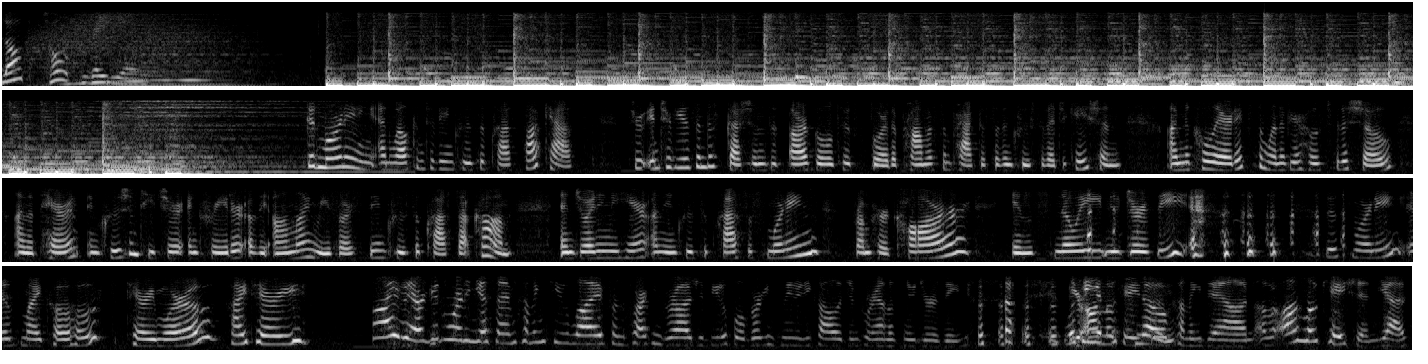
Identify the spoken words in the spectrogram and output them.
Blog Talk Radio. Good morning and welcome to the Inclusive Class Podcast. Through interviews and discussions, it's our goal to explore the promise and practice of inclusive education. I'm Nicole Eredics, and one of your hosts for the show. I'm a parent, inclusion teacher, and creator of the online resource, theinclusiveclass.com. And joining me here on the Inclusive Class this morning from her car in snowy New Jersey this morning is my co-host, Terri Mauro. Hi, Terri. Hi there. Good morning. Yes, I am coming to you live from the parking garage at beautiful Bergen Community College in Paramus, New Jersey. Looking at location. the snow coming down. Uh, on location, yes.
